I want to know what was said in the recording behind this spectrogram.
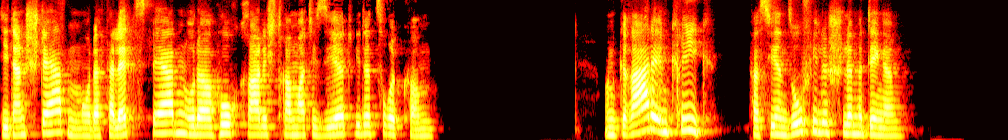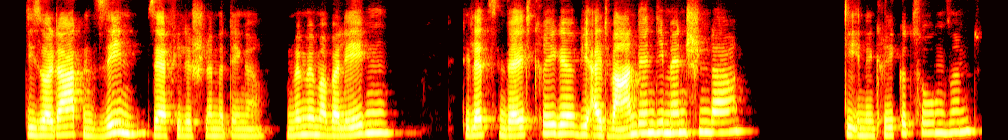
die dann sterben oder verletzt werden oder hochgradig traumatisiert wieder zurückkommen. Und gerade im Krieg passieren so viele schlimme Dinge. Die Soldaten sehen sehr viele schlimme Dinge. Und wenn wir mal überlegen, die letzten Weltkriege, wie alt waren denn die Menschen da, die in den Krieg gezogen sind?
